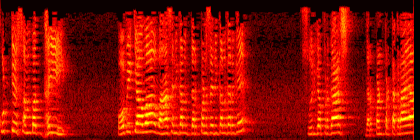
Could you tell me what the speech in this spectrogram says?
कुट्य संबद्ध ही वो भी क्या हुआ? वहाँ से निकल, दर्पण से निकल करके सूर्य का प्रकाश दर्पण पर टकराया,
